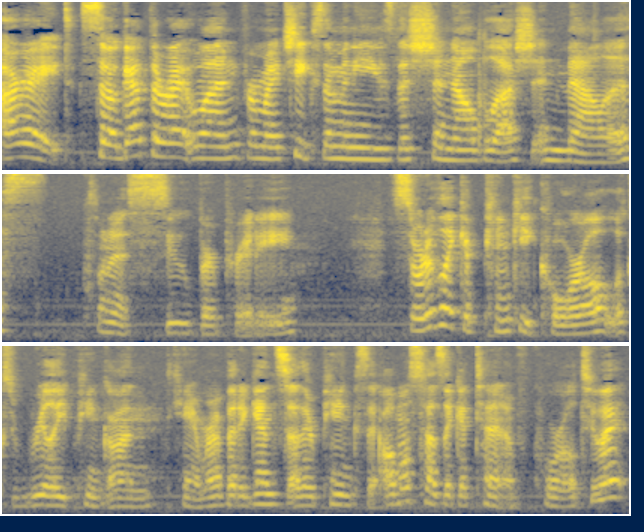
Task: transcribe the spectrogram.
Alright, so get the right one. For my cheeks I'm going to use this Chanel blush in Malice. This one is super pretty. sort of like a pinky coral. It looks really pink on camera, but against other pinks it almost has like a tint of coral to it.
